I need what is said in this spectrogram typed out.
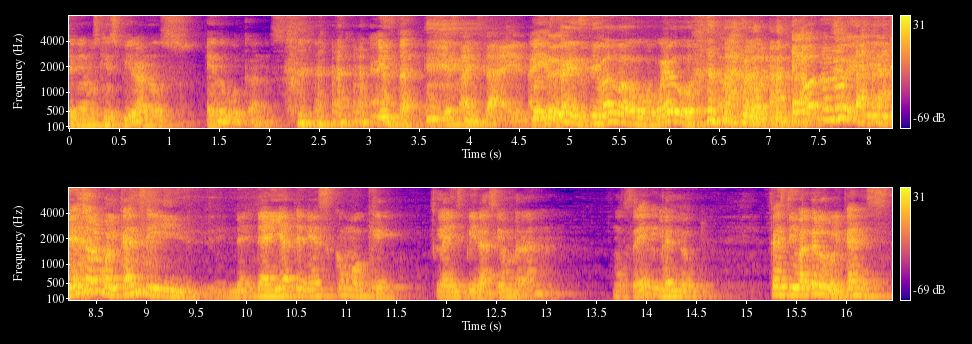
teníamos que inspirarnos en los volcanes. Ahí está. Ahí está, Ahí está. de- Festival bajo fuego. No, no, no. De hecho, el volcán sí. De, de ahí ya tenés como que la inspiración, ¿verdad? No sé. lo- Festival de los volcanes.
